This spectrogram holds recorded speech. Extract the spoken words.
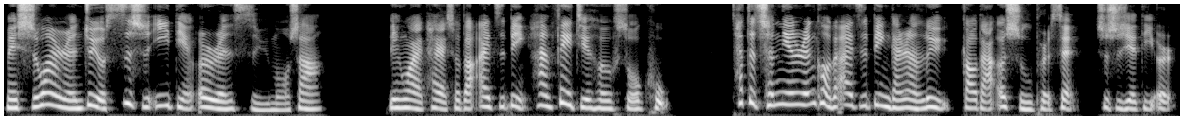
每十万人就有四十一点二人死于谋杀。另外，它也受到艾滋病和肺结核所苦。它的成年人口的艾滋病感染率高达二十五 percent，是世界第二。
